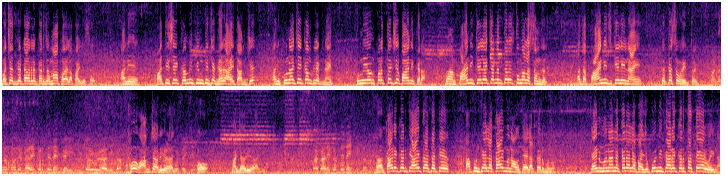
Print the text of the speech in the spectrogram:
बचत गटावरलं कर्ज माफ व्हायला पाहिजे साहेब. आणि अतिशय कमी किमतीचे घरं आहेत आमचे आणि कुणाचेही कंप्लेंट नाहीत. तुम्ही येऊन प्रत्यक्ष पाहणी करा. पण पाहणी केल्याच्या नंतरच तुम्हाला समजेल. आता पाहणीच केली नाही तर कसं होईल तर उस्माननगरमध्ये कार्यकर्ते नाहीत काही? तुमच्यावर वेळ आली का? हो आमच्यावर येळ आली. हो माझ्यावर येळ आली. कार्यकर्ते नाहीत तिथं? हा, कार्यकर्ते आहेत आता ते. आपण त्याला काय म्हणावं त्याला कर म्हणून? त्याने मनानं करायला पाहिजे. कोणी कार्यकर्ता तयार होईना.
